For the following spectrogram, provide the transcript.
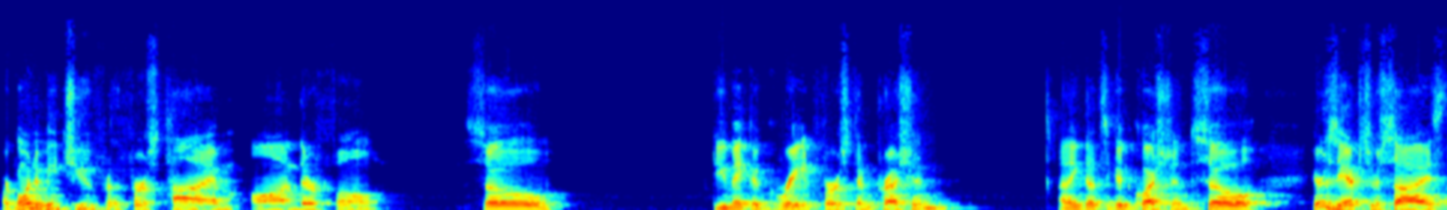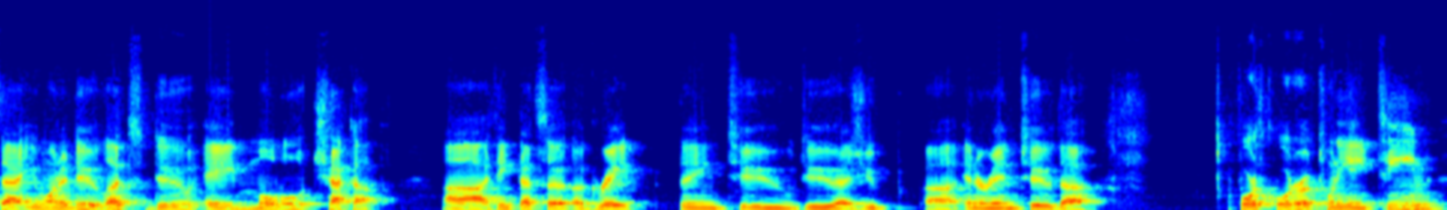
are going to meet you for the first time on their phone. So do you make a great first impression? I think that's a good question. So Here's the exercise that you want to do. Let's do a mobile checkup. Uh, I think that's a, a, great thing to do as you uh, enter into the fourth quarter of 2018.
